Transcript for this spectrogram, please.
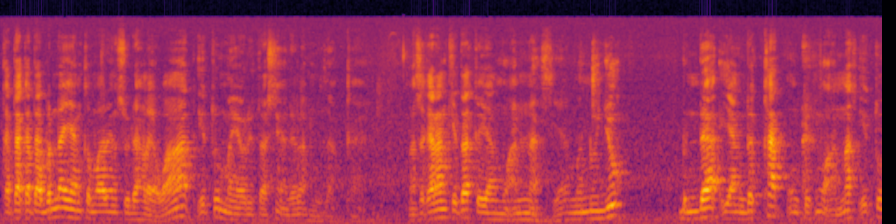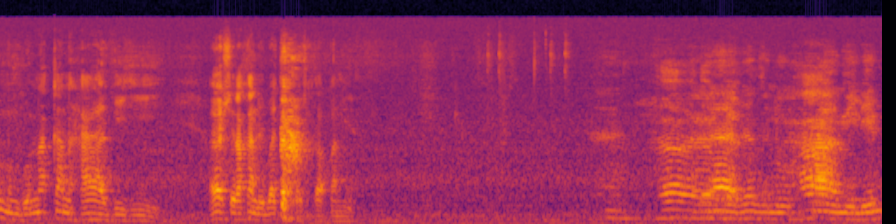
kata-kata benda yang kemarin sudah lewat itu mayoritasnya adalah muzakkar. Nah, sekarang kita ke yang muannas ya, menunjuk benda yang dekat untuk muannas itu menggunakan hadhihi. Ayo silahkan dibaca percakapannya. Hada bin Hamidin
